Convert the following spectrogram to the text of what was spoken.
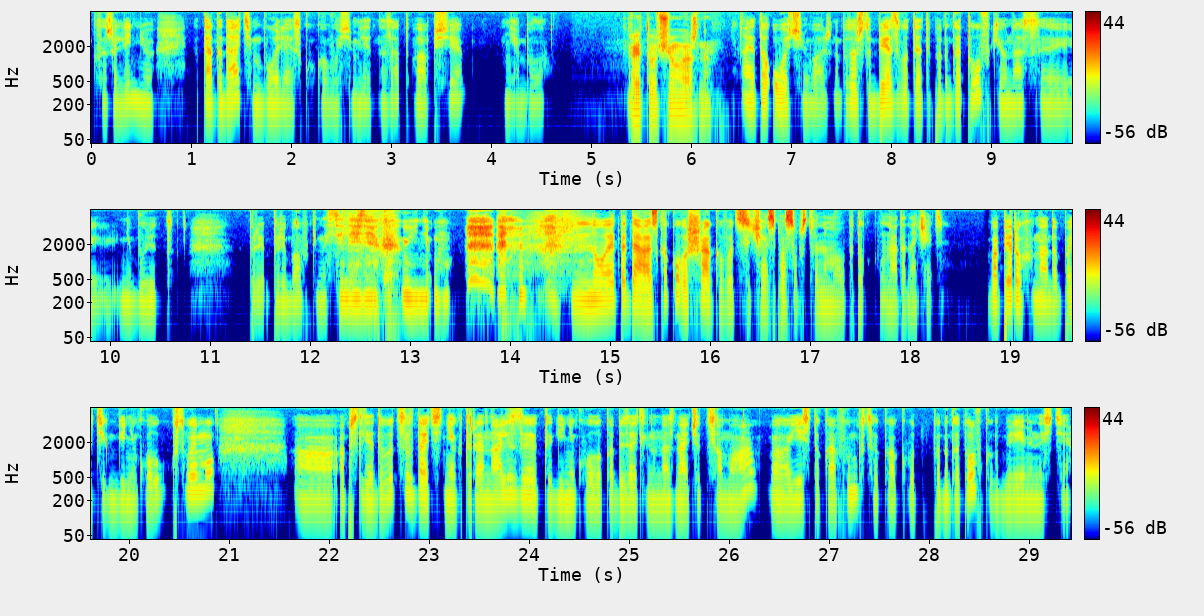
к сожалению, тогда, тем более, сколько, 8 лет назад, вообще не было. А это очень важно. А это очень важно, потому что без вот этой подготовки у нас не будет при, прибавки населения, как минимум. Ну, это да. А с какого шага вот сейчас по собственному опыту надо начать? Во-первых, надо пойти к гинекологу к своему, а, обследоваться, сдать некоторые анализы. Это гинеколог обязательно назначит сама. А, есть такая функция, как вот подготовка к беременности.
